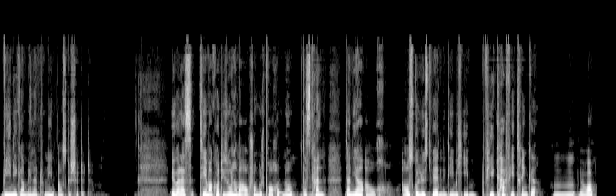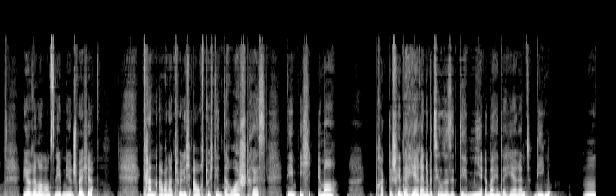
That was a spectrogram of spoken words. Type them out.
weniger Melatonin ausgeschüttet. Über das Thema Cortisol haben wir auch schon gesprochen. Ne? Das kann dann ja auch ausgelöst werden, indem ich eben viel Kaffee trinke. Hm, ja, wir erinnern uns, Nebennierenschwäche. Kann aber natürlich auch durch den Dauerstress, dem ich immer praktisch hinterherrenne, beziehungsweise der mir immer hinterherrennt, liegen. Hm,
